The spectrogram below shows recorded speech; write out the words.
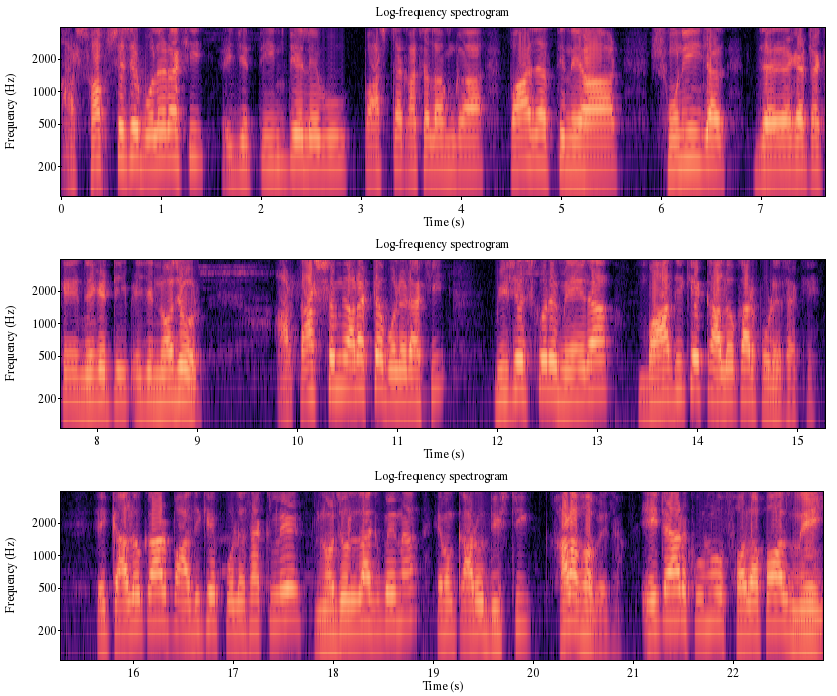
আর সবশেষে বলে রাখি, এই যে তিনটে লেবু, পাঁচটা কাঁচা লঙ্কা, পাঁচ আর তিনে আট, শনি যা জায়গাটাকে নেগেটিভ এই যে নজর। আর তার সঙ্গে আর একটা বলে রাখি, বিশেষ করে মেয়েরা বাঁ দিকে কালো কার পড়ে থাকে। এই কালো কার পা দিকে পড়ে থাকলে নজর লাগবে না এবং কারও দৃষ্টি খারাপ হবে না। এটার কোনো ফলাফল নেই।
